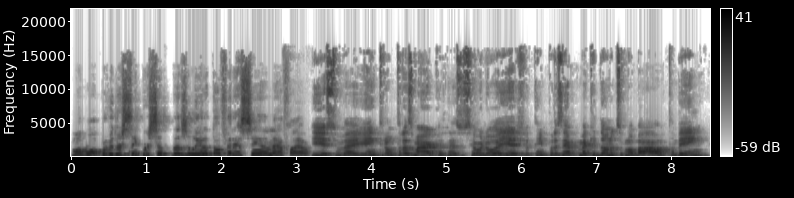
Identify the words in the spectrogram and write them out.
uma, uma provedor 100% brasileira está oferecendo, né, Rafael? Isso, velho. Entre outras marcas, né? Se você olhou aí, tem, por exemplo, McDonald's Global também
